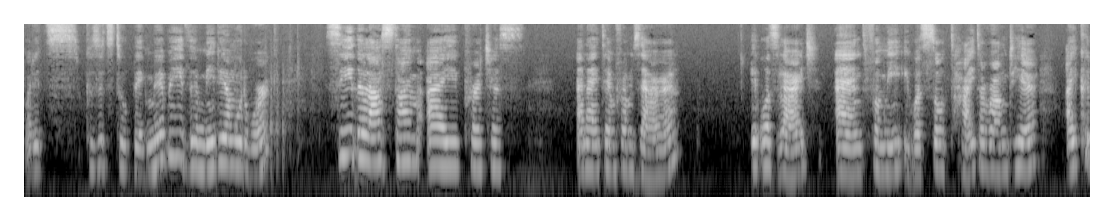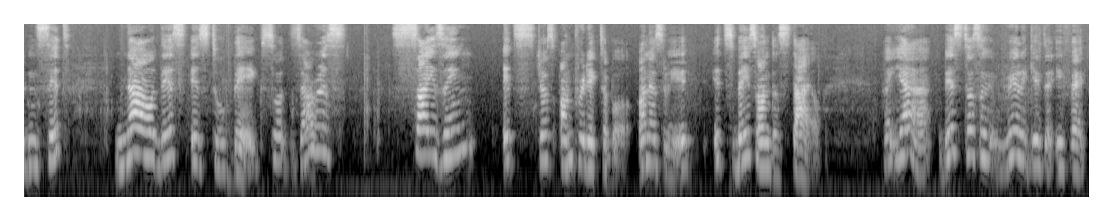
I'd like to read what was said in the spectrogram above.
But it's, because it's too big. Maybe the medium would work. See, the last time I purchased an item from Zara, it was large. And for me, it was so tight around here, I couldn't sit. Now this is too big. So Zara's sizing, it's just unpredictable. Honestly, it, it's based on the style. But yeah, this doesn't really give the effect.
